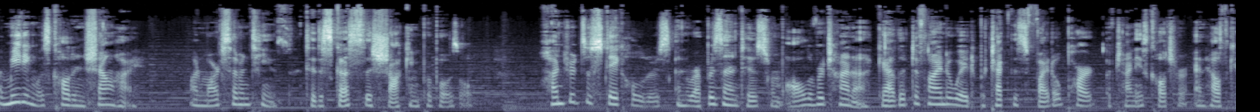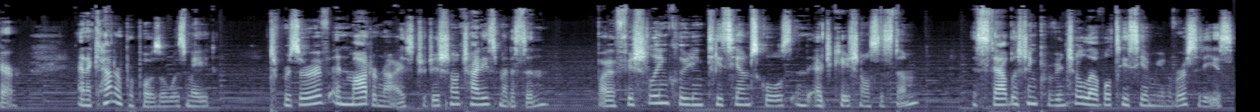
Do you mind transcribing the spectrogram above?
A meeting was called in Shanghai on March 17th to discuss this shocking proposal. Hundreds of stakeholders and representatives from all over China gathered to find a way to protect this vital part of Chinese culture and healthcare, and a counterproposal was made to preserve and modernize traditional Chinese medicine by officially including TCM schools in the educational system, establishing provincial level TCM universities,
